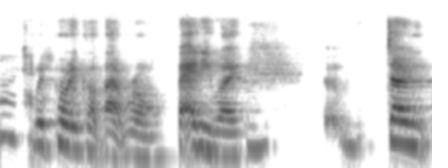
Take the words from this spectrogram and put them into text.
Okay. we probably got that wrong, but anyway, mm. don't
